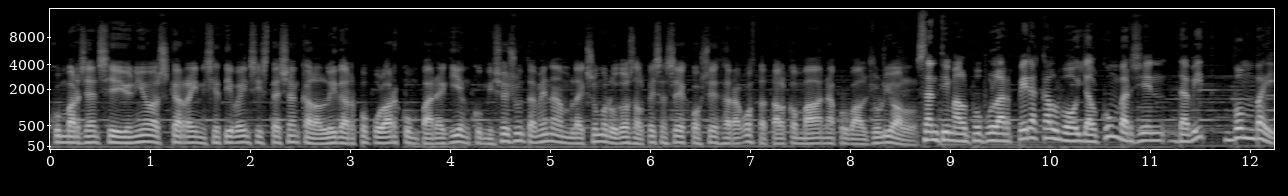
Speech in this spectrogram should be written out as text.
Convergència i Unió, Esquerra i Iniciativa insisteixen que el líder popular comparegui en comissió juntament amb l'ex número 2 del PSC, José Zaragoza, tal com van aprovar el juliol. Sentim el popular Pere Calbó i el convergent David Bombaí.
